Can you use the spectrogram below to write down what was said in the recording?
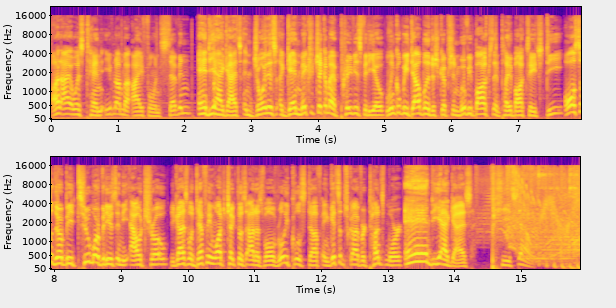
on iOS 10, even on my iPhone 7. And yeah, guys, enjoy this. Again, make sure to check out my previous video. Link will be down below the description, Movie Box and Playbox HD. Also, there will be two more videos in the outro. You guys will definitely want to check those out as well. Really cool stuff. And get subscribed for tons more. And yeah, guys, peace out.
